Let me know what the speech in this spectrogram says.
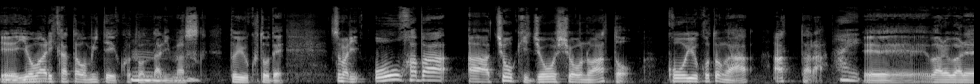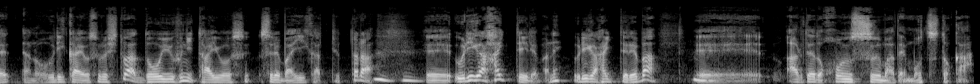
えー、弱り方を見ていくことになります。ということで、つまり大幅あ長期上昇の後、こういうことがあったら、はい、えー、我々、あの、売り買いをする人はどういうふうに対応すればいいかって言ったら、うんうん、えー、売りが入っていればね、売りが入っていれば、うん、えー、ある程度本数まで持つとか、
